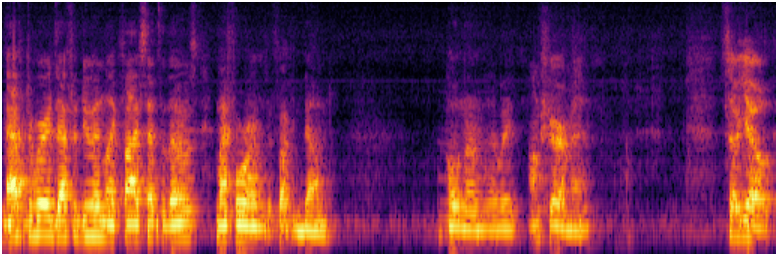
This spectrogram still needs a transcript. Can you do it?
Mhm. Afterwards, after doing like five sets of those, my forearms are fucking done. Holding on to that weight. I'm sure, man. So yo,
